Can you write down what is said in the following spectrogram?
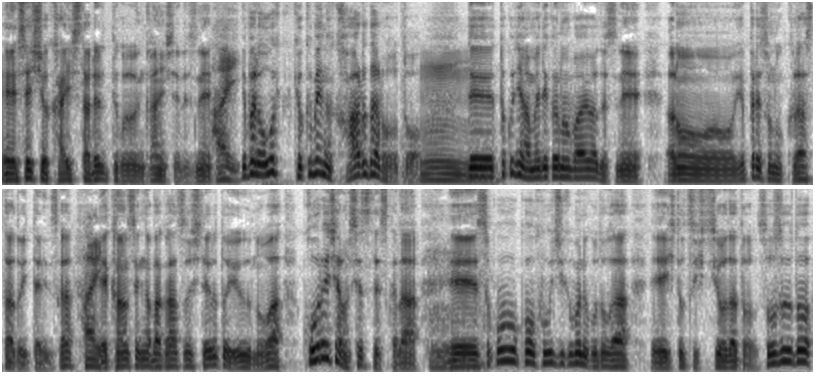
えー、接種が開始されるってことに関してですね、はい、やっぱり大きく局面が変わるだろうと。で特にアメリカの場合はですね、あのやっぱりそのクラスターといったりですか、はい、え感染が爆発しているというのは、高齢者の施設ですから、えー、そこをこう封じ込めることが、えー、一つ必要だと。そうすると、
